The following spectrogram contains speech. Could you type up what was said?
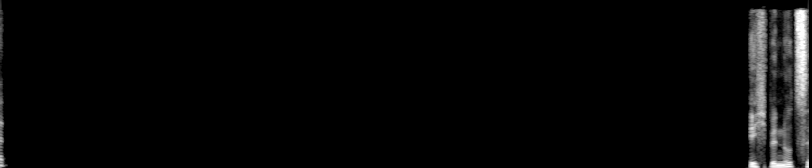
ทย์ Ich benutze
